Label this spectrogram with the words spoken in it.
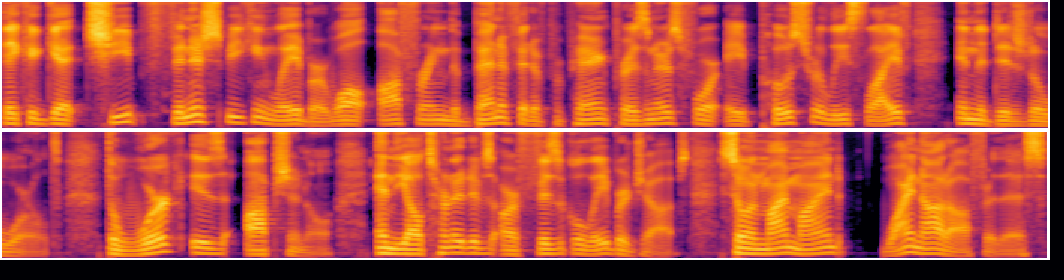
they could get cheap Finnish speaking labor while offering the benefit of preparing prisoners for a post release life in the digital world. The work is optional, and the alternatives are physical labor jobs. So, in my mind, why not offer this?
